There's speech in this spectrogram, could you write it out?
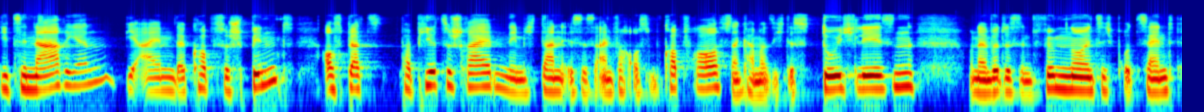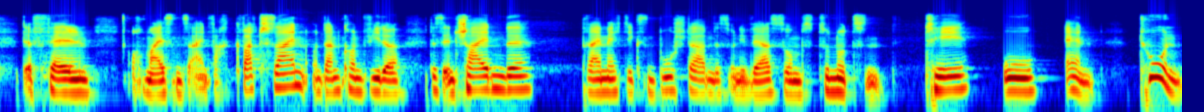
die Szenarien, die einem der Kopf so spinnt, aufs Blatt Papier zu schreiben, nämlich dann ist es einfach aus dem Kopf raus, dann kann man sich das durchlesen und dann wird es in 95 Prozent der Fällen auch meistens einfach Quatsch sein und dann kommt wieder das entscheidende, drei mächtigsten Buchstaben des Universums zu nutzen. T-U-N. Tun.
